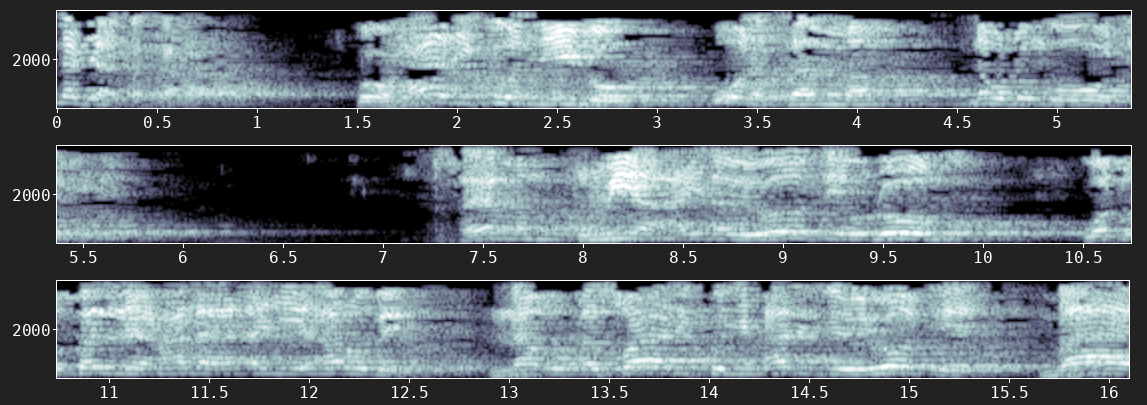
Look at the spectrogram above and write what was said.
نجاستها kwa hali ikiwa ni hivyo huwa unasimama na udongo wote ule tusayama kutumia aina yoyote ya udongo watusalli ala ayi ardhi na utaswali kwenye ardhi yoyote ma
